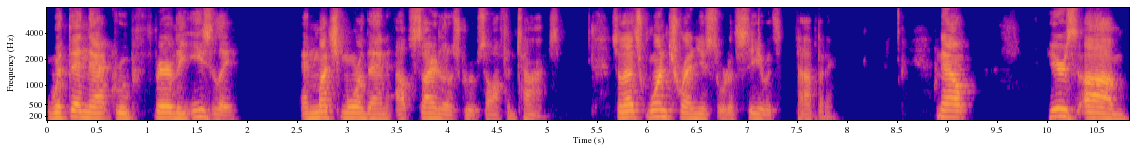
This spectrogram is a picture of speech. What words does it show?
within that group fairly easily and much more than outside of those groups oftentimes. So that's one trend you sort of see what's happening. Now, here's um,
